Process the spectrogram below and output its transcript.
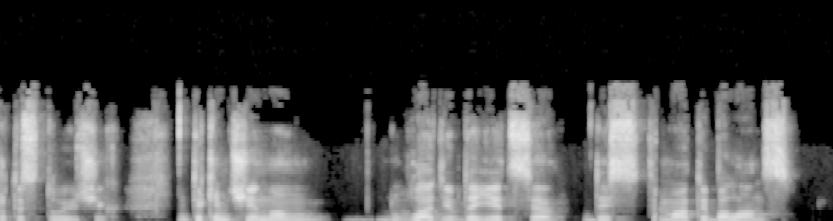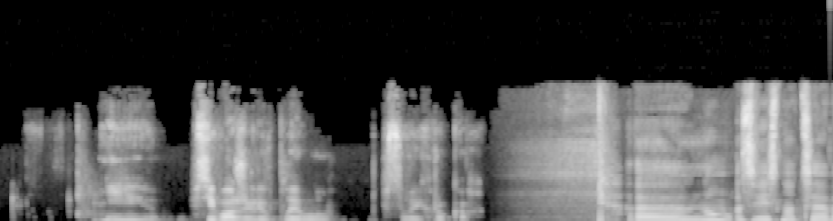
протестуючих. І таким чином ну, владі вдається десь тримати баланс і всі важелі впливу в своїх руках. Е, ну, звісно, це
